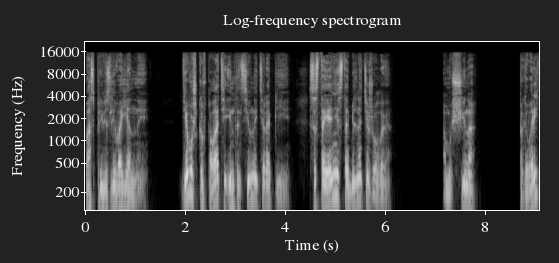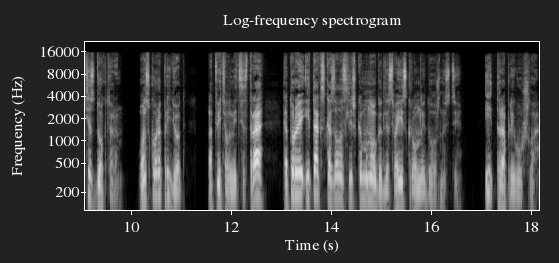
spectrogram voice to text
«Вас привезли военные. Девушка в палате интенсивной терапии. Состояние стабильно тяжелое. А мужчина? Поговорите с доктором. Он скоро придет», — ответила медсестра, которая и так сказала слишком много для своей скромной должности. И торопливо ушла.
